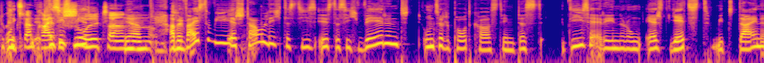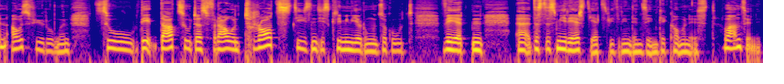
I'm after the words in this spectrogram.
Du kriegst und dann breite Schultern. Mir, ja. Aber weißt du, wie erstaunlich das dies ist, dass ich während unserer Podcasting, dass diese Erinnerung erst jetzt mit deinen Ausführungen zu, die, dazu, dass Frauen trotz diesen Diskriminierungen so gut werden, äh, dass das mir erst jetzt wieder in den Sinn gekommen ist. Wahnsinnig.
